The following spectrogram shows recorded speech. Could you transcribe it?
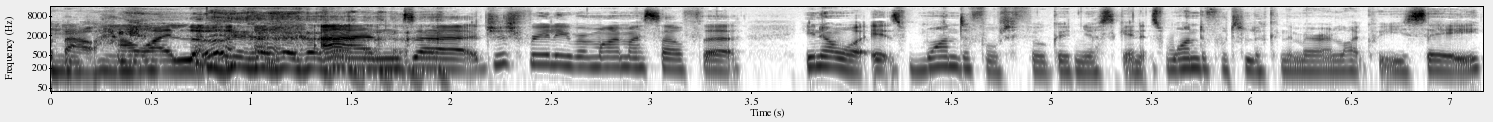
about how I look and uh, just really remind myself that, you know what, it's wonderful to feel good in your skin. It's wonderful to look in the mirror and like what you see.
